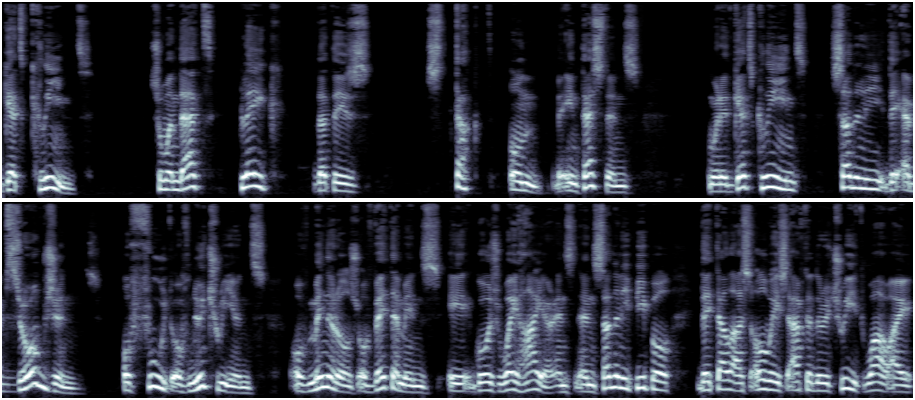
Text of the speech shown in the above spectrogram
gets cleaned. So when that plaque that is stuck on the intestines, when it gets cleaned, suddenly the absorption of food, of nutrients, of minerals, of vitamins, it goes way higher. And, and suddenly people, they tell us always after the retreat, wow, I,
